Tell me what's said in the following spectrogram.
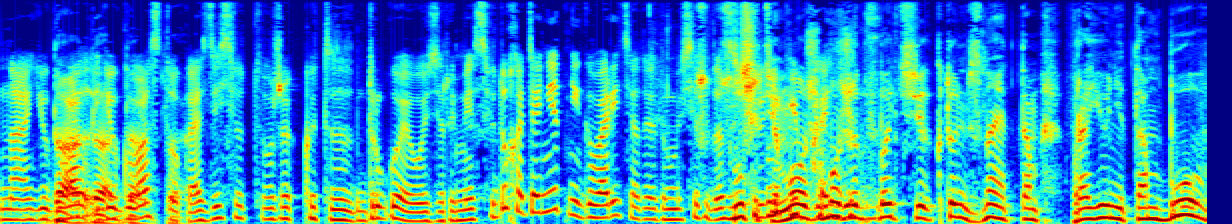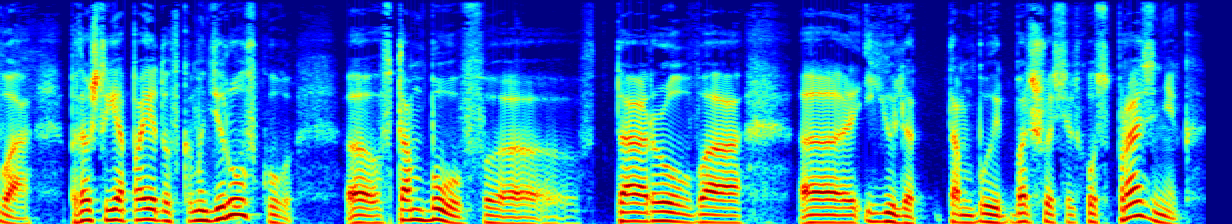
на юго... да, да, юго-восток, да, да. а здесь вот уже какое-то другое озеро имеется в виду. Хотя нет, не говорите, а то я думаю, все туда Слушайте, может, может быть, кто-нибудь знает там в районе Тамбова, потому что я поеду в командировку э, в Тамбов э, 2 э, июля, там будет большой сельхозпраздник,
